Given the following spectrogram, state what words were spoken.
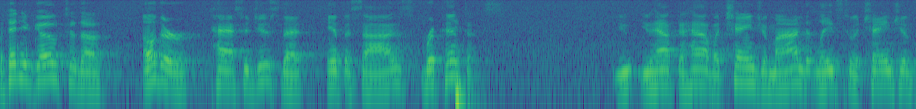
But then you go to the other passages that emphasize repentance. You, you have to have a change of mind that leads to a change of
